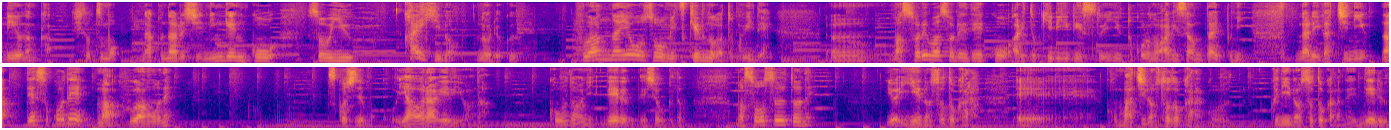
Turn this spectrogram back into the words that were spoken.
理由なんか一つもなくなるし、人間こう、そういう回避の能力、不安な要素を見つけるのが得意で、うん、まあそれはそれでこうアリとキリギリスというところのアリさんタイプになりがちになってそこでまあ不安をね少しでもこう和らげるような行動に出るんでしょうけど、まあ、そうするとね家の外から、えー、こう街の外からこう国の外からね出る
